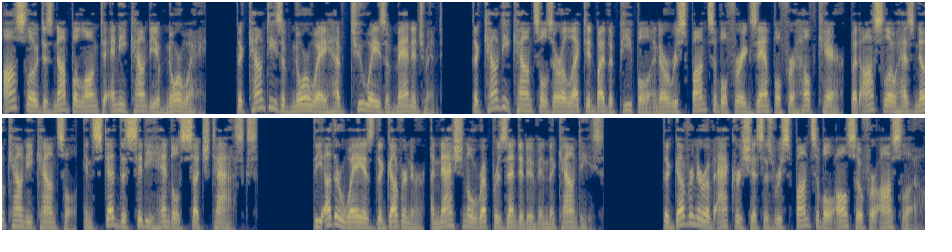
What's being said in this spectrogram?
Oslo does not belong to any county of Norway. The counties of Norway have two ways of management. The county councils are elected by the people and are responsible for example for health care, but Oslo has no county council, instead the city handles such tasks. The other way is the governor, a national representative in the counties. The governor of Akershus is responsible also for Oslo.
